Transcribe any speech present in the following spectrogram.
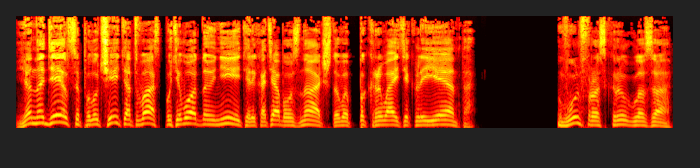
Я надеялся получить от вас путеводную нить или хотя бы узнать, что вы покрываете клиента. Вульф раскрыл глаза.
